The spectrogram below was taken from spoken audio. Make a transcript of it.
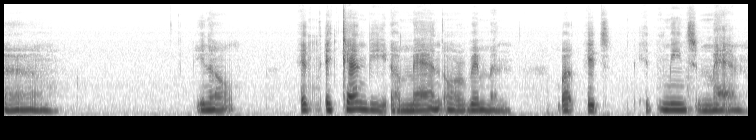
Um, you know, it it can be a man or a woman, but it it means man.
